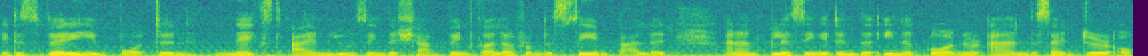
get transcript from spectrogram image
It is very important. Next I am using the champagne color from the same palette and I'm placing it in the inner corner and the center of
